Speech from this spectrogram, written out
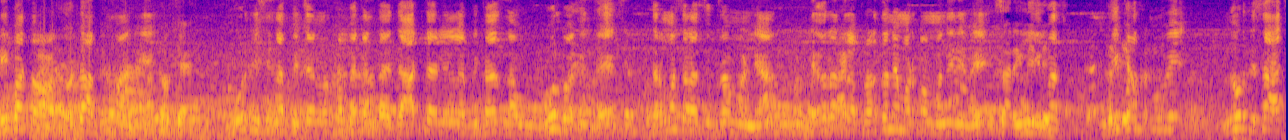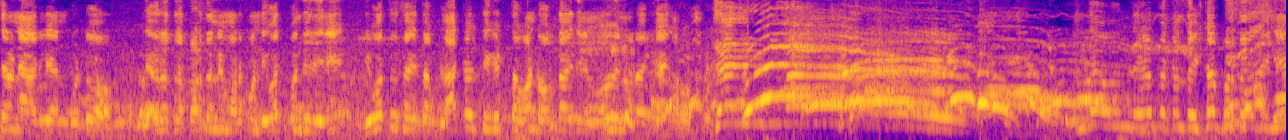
ದೀಪಾಸ್ ಅವರ ದೊಡ್ಡ ಅಭಿಮಾನಿ. ಓಕೆ. ಮೂರು ದಿವಸದಿಂದ ಪಿಕ್ಚರ್ ನೋಡ್ಕೊಬೇಕಂತ ಇದ್ದೆ. ಆಗ್ತಾ ಇರಲಿಲ್ಲ ಬಿಕಾಸ್ ನಾವು ಊರಿಗೆ ಹೋಗಿದ್ವಿ. ಧರ್ಮಸ್ಥಳ ಸುಬ್ರಹ್ಮಣ್ಯ. ದೇವರ ಹತ್ರ ಪ್ರಾರ್ಥನೆ ಮಾಡ್ಕೊಂಡ್ ಬಂದಿದ್ದೀವಿ. ಸರ್ ಇಲ್ಲಿ ಇಲ್ಲಿ. ದೀಪಾಸ್ ದೀಪಾಸ್ ಮೂವಿ ನೂರು ದಿವಸ ಆಚರಣೆ ಆಗಲಿ ಅಂದ್ಬಿಟ್ಟು ದೇವರ ಹತ್ರ ಪ್ರಾರ್ಥನೆ ಮಾಡ್ಕೊಂಡು ಇವತ್ತು ಬಂದಿದ್ದೀನಿ. ಇವತ್ತು ಸಹಿತ ಬ್ಲಾಕ್ ಅಲ್ಲಿ ಟಿಕೆಟ್ ತಗೊಂಡು ಹೋಗ್ತಾ ಇದ್ದೀನಿ ಮೂವಿ ನೋಡೋಕ್ಕೆ. ಜೈ ಒಂದೇ ಒಂದು ಹೇಳ್ಬೇಕಂತ ಇಷ್ಟಪಡ್ತಾ ಇದ್ದೀನಿ.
